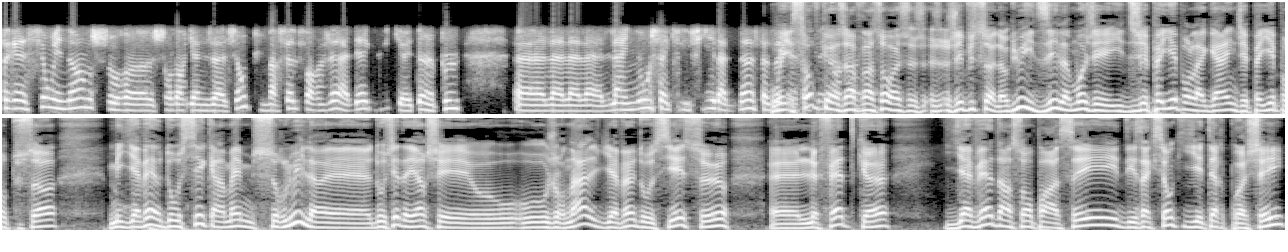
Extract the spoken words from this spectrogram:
pression énorme sur, euh, sur l'organisation. Puis Marcel Forget allègue, lui, qui a été un peu euh, l'agneau sacrifié là-dedans. Oui, sauf que Jean-François, j'ai vu ça. Donc lui, il dit, là, moi, j'ai payé pour la gang, j'ai payé pour tout ça, mais il y avait un dossier quand même sur lui, là, euh, un dossier d'ailleurs chez au, journal, il y avait un dossier sur le fait que il y avait dans son passé des actions qui y étaient reprochées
